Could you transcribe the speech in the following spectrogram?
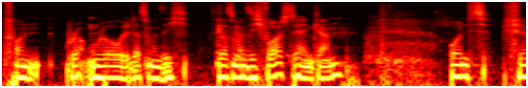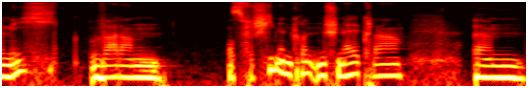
von Rock'n'Roll, das man sich, das man sich vorstellen kann. Und für mich war dann aus verschiedenen Gründen schnell klar, ähm,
